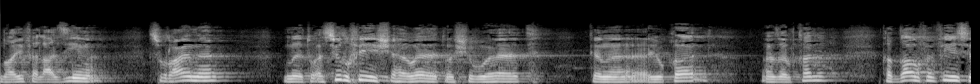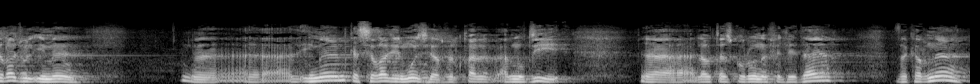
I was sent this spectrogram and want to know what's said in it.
ضعيف العزيمة. سرعان ما تؤثر فيه الشهوات والشبهات كما يقال هذا القلب. قد ضعف فيه سراج الإيمان. الإيمان كالسراج المزهر في القلب المضيء. لو تذكرون في الهداية ذكرناه.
